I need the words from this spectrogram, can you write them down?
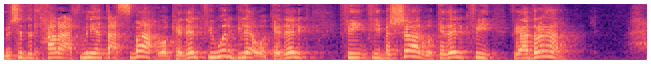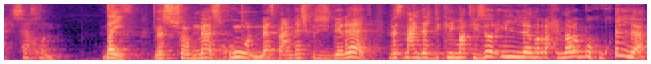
من شدة الحرارة 8 تاع الصباح وكذلك في ورقله وكذلك في في بشار وكذلك في في اضرار سخن طيب. ناس تشرب ماء سخون ناس ما عندهاش فريجيديرات ناس ما عندهاش دي كليماتيزور إلا من رحم ربك وقلة.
